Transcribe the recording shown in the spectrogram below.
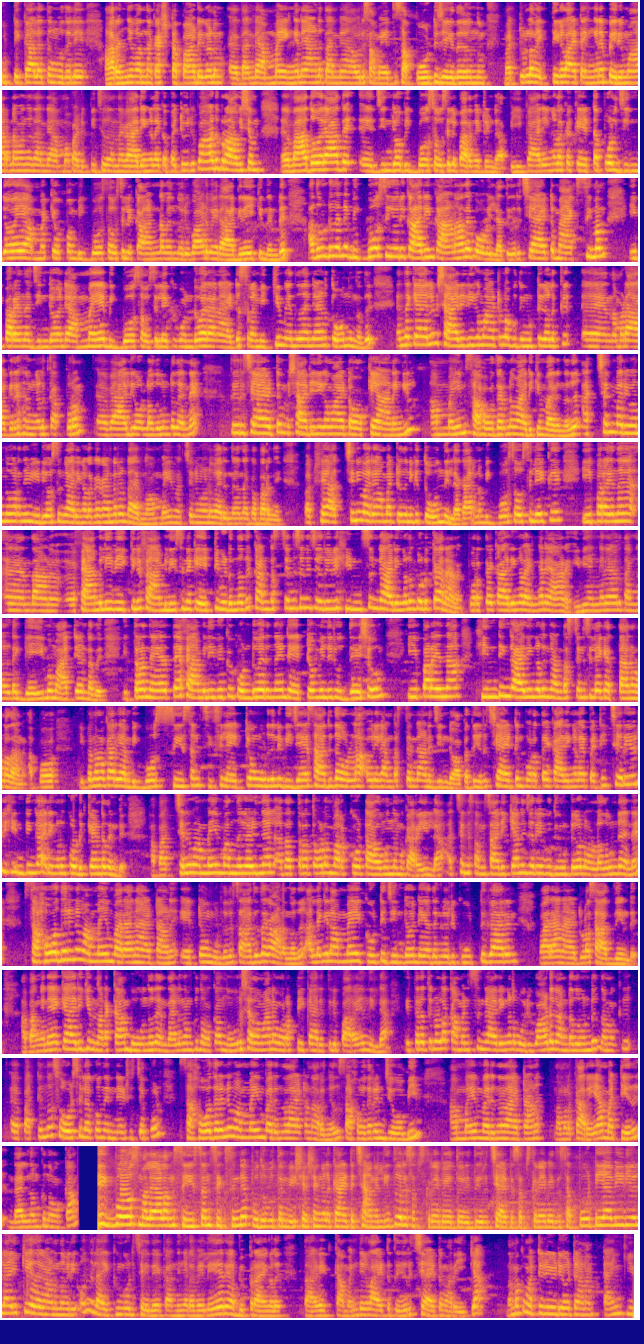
കുട്ടിക്കാലത്ത് മുതൽ അറിഞ്ഞു വന്ന കഷ്ടപ്പാടുകളും തന്റെ അമ്മ എങ്ങനെയാണ് തന്നെ ആ ഒരു സമയത്ത് സപ്പോർട്ട് ചെയ്തതെന്നും മറ്റുള്ള വ്യക്തികളായിട്ട് എങ്ങനെ പെരുമാറണമെന്ന് തന്റെ അമ്മ പഠിപ്പിച്ചു തന്ന കാര്യങ്ങളെയൊക്കെ പറ്റി ഒരുപാട് പ്രാവശ്യം വാതോരാതെ ജിൻഡോ ബിഗ് ബോസ് ഹൗസിൽ പറഞ്ഞിട്ടുണ്ട്. അപ്പൊ ഈ കാര്യങ്ങളൊക്കെ കേട്ടപ്പോൾ ജിൻഡോയെ അമ്മയ്ക്കൊപ്പം ബിഗ് ബോസ് ഹൗസിൽ കാണണമെന്ന് ഒരുപാട് പേര് ആഗ്രഹിക്കുന്നുണ്ട്. അതുകൊണ്ട് തന്നെ ബിഗ് ബോസ് ഈ ഒരു കാര്യം കാണാതെ പോവില്ല. തീർച്ചയായിട്ടും മാക്സിമം ഈ പറയുന്ന ജിൻഡോന്റെ അമ്മയെ ബിഗ് ബോസ് ഹൗസിലേക്ക് കൊണ്ടുവരാനായിട്ട് ശ്രമിക്കും എന്ന് തന്നെയാണ് തോന്നുന്നത്. എന്തൊക്കെയായാലും ശാരീരികമായിട്ടുള്ള ബുദ്ധിമുട്ടുകൾക്ക് നമ്മുടെ ആഗ്രഹങ്ങൾക്ക് അപ്പുറം വാല്യൂ ഉള്ളത് കൊണ്ട് തന്നെ തീർച്ചയായിട്ടും ശാരീരികമായിട്ട് ഓക്കെ ആണെങ്കിൽ അമ്മയും സഹോദരനുമായിരിക്കും വരുന്നത്. അച്ഛൻ വരുമെന്ന് പറഞ്ഞ് വീഡിയോസും കാര്യങ്ങളൊക്കെ കണ്ടിട്ടുണ്ടായിരുന്നു. അമ്മയും അച്ഛനുമാണ് വരുന്നതെന്നൊക്കെ പറഞ്ഞ്. പക്ഷെ അച്ഛന് വരാൻ പറ്റുമെന്ന് എനിക്ക് തോന്നുന്നില്ല. കാരണം ബിഗ് ബോസ് ഹൗസിലേക്ക് ഈ പറയുന്ന എന്താണ് ഫാമിലി വീക്കിൽ ഫാമിലീസിനെ കയറ്റി വിടുന്നത് കണ്ടസ്റ്റൻസിന് ചെറിയൊരു ഹിൻസും കാര്യങ്ങളും കൊടുക്കാനാണ്. പുറത്തെ കാര്യങ്ങൾ എങ്ങനെയാണ്? ഇനി എങ്ങനെയാണ് തങ്ങളുടെ ഗെയിം മാറ്റേണ്ടത്? ഇത്ര നേരത്തെ ഫാമിലി വീക്ക് കൊണ്ടുവരുന്നതിന്റെ ഏറ്റവും വലിയൊരു ഉദ്ദേശവും ഈ പറയുന്ന ഹിന്ദിയും കാര്യങ്ങളും കണ്ടസ്റ്റൻസിലേക്ക് എത്താനുള്ളതാണ്. അപ്പോൾ ഇപ്പൊ നമുക്കറിയാം ബിഗ് ബോസ് സീസൺ സിക്സിൽ ഏറ്റവും കൂടുതൽ വിജയ സാധ്യത ഉള്ള ഒരു കണ്ടസ്റ്റന്റ് ആണ് ജിൻഡോ. അപ്പൊ തീർച്ചയായിട്ടും പുറത്തെ കാര്യങ്ങളെ പറ്റി ചെറിയൊരു ഹിന്റും കാര്യങ്ങളും കൊടുക്കേണ്ടതുണ്ട്. അപ്പൊ അച്ഛനും അമ്മയും വന്നു കഴിഞ്ഞാൽ അത് അത്രത്തോളം വർക്കൗട്ട് ആവുമെന്ന് നമുക്കറിയില്ല. അച്ഛന് സംസാരിക്കാനും ചെറിയ ബുദ്ധിമുട്ടുകൾ ഉള്ളതുകൊണ്ട് തന്നെ സഹോദരനും അമ്മയും വരാനായിട്ടാണ് ഏറ്റവും കൂടുതൽ സാധ്യത കാണുന്നത്. അല്ലെങ്കിൽ അമ്മയെ കൂട്ടി ജിൻഡോന്റെ ഏതെങ്കിലും ഒരു കൂട്ടുകാരൻ വരാനായിട്ടുള്ള സാധ്യതയുണ്ട്. അപ്പൊ അങ്ങനെയൊക്കെ ആയിരിക്കും നടക്കാൻ പോകുന്നത്. എന്തായാലും നമുക്ക് നോക്കാം. നൂറ് ശതമാനം ഉറപ്പ് ഈ കാര്യത്തിൽ പറയുന്നില്ല. ഇത്തരത്തിലുള്ള കമന്റ്സും കാര്യങ്ങളും ഒരുപാട് കണ്ടതുകൊണ്ട് നമുക്ക് പറ്റുന്ന സോഴ്സിലൊക്കെ ഒന്ന് അന്വേഷിച്ചപ്പോൾ സഹോദരനും അമ്മയും വരുന്നതായിട്ടാണ് അറിഞ്ഞത്. സഹോദരൻ ജോബിയും അമ്മയും വരുന്നതായിട്ടാണ് നമ്മൾക്ക് അറിയാൻ പറ്റിയത്. എന്തായാലും നമുക്ക് നോക്കാം. ബിഗ് ബോസ് മലയാളം സീസൺ സിക്സിന്റെ പുതുപുത്തൻ വിശേഷങ്ങൾക്കായിട്ട് ചാനൽ ഇതുവരെ സബ്സ്ക്രൈബ് ചെയ്തവർ തീർച്ചയായിട്ടും സബ്സ്ക്രൈബ് ചെയ്ത് സപ്പോർട്ട് ചെയ്യുക. വീഡിയോ ലൈക്ക് ചെയ്ത് കാണുന്നവർ ഒന്ന് ലൈക്കും കൂടി ചെയ്തേക്കാം. നിങ്ങളുടെ വിലയേറിയ അഭിപ്രായങ്ങൾ താഴെ കമന്റുകളായിട്ട് തീർച്ചയായിട്ടും അറിയിക്കാം നമുക്ക് മറ്റൊരു വീഡിയോ കാണാം. താങ്ക്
